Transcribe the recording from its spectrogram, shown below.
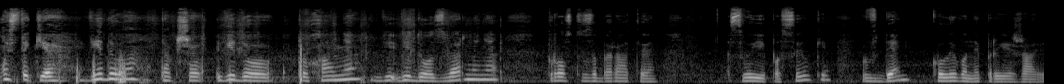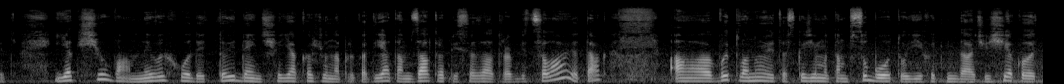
Ось таке відео. Так що відео прохання, відео звернення просто забирати свої посилки в день, коли вони приїжджають. Якщо вам не виходить той день, що я кажу, наприклад, я там завтра, післязавтра відсилаю, так, а ви плануєте, скажімо, там в суботу їхати на дачу, ще колись.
